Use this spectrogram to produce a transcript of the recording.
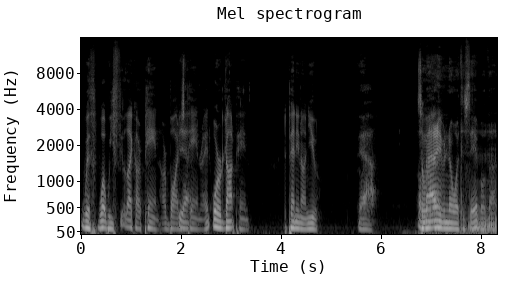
with what we feel like our pain, our body's Yeah. pain, right? Or not pain, depending on you. yeah oh, So, man, i don't even know what to say about that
